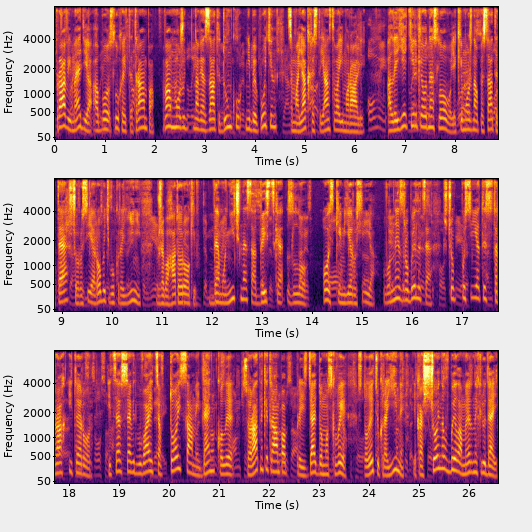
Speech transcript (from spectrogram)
праві медіа або слухаєте Трампа, вам можуть нав'язати думку, ніби Путін це маяк християнства і моралі. Але є тільки одне слово, яким можна описати те, що Росія робить в Україні вже багато років: демонічне садистське зло. Ось ким є Росія. Вони зробили це, щоб посіяти страх і терор. І це все відбувається в той самий день, коли соратники Трампа приїздять до Москви, столицю країни, яка щойно вбила мирних людей,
